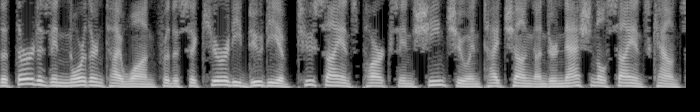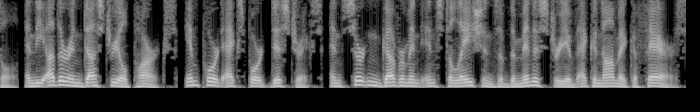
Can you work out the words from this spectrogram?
The third is in northern Taiwan for the security duty of two science parks in Hsinchu and Taichung under National Science Council, and the other industrial parks, import-export districts, and certain government installations of the Ministry of Economic Affairs.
